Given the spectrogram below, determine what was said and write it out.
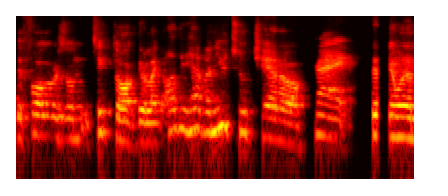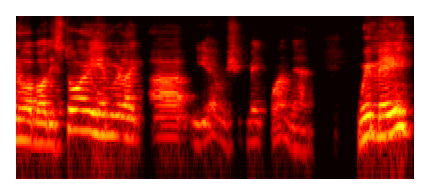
the followers on TikTok, they're like, oh, do you have a YouTube channel? Right. They want to know about the story. And we're like, uh, yeah, we should make one then. We made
